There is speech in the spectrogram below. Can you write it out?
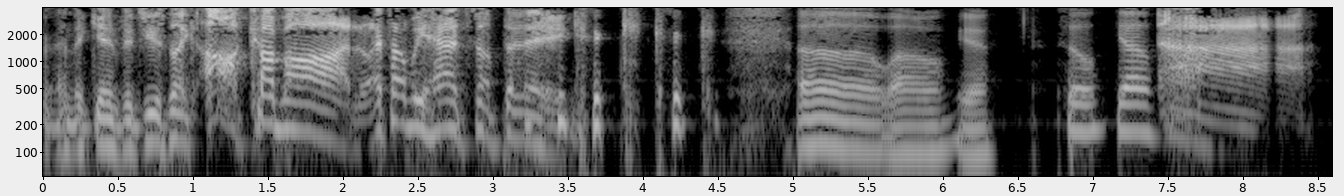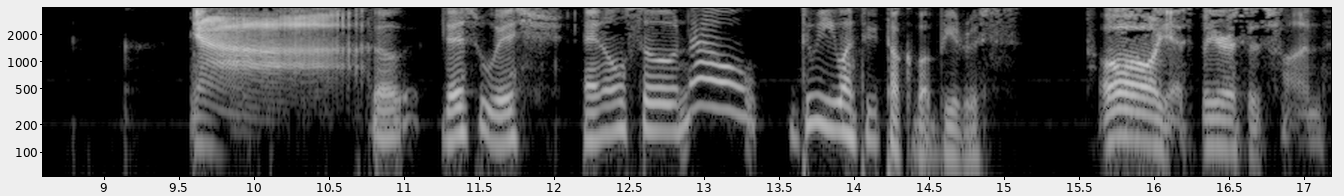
And again, Vegeta's like, "Oh, come on! I thought we had something." oh wow, yeah. So yeah, ah, ah. so there's Wish, and also now, do we want to talk about Beerus? Oh yes, Beerus is fun.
